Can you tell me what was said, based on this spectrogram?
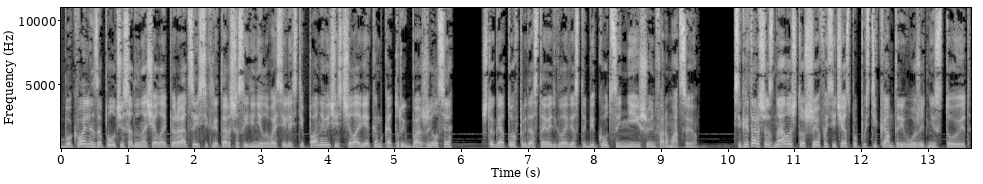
Буквально за полчаса до начала операции секретарша соединила Василия Степановича с человеком, который божился, что готов предоставить главе Стабико ценнейшую информацию. Секретарша знала, что шефа сейчас по пустякам тревожить не стоит,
